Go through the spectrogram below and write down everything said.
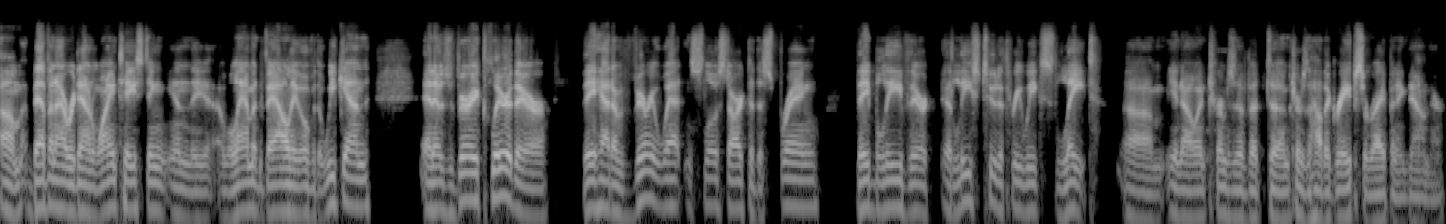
Um, Bev and I were down wine tasting in the Willamette Valley over the weekend, and it was very clear there. They had a very wet and slow start to the spring. They believe they're at least two to three weeks late, um, you know, in terms of it, uh, in terms of how the grapes are ripening down there.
